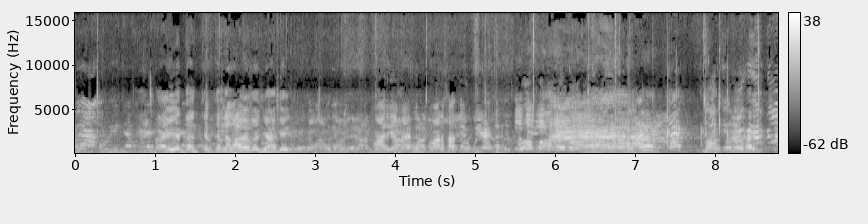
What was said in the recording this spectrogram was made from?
ये दस चक्कर लगाया बस यहाँ गई मार गया तुम्हारा साथी हो गई है मार तो लो भाई।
